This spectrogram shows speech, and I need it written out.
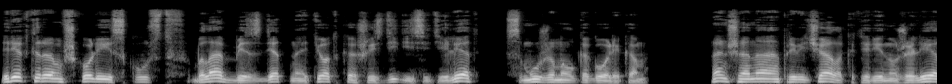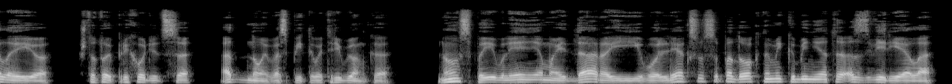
Директором в школе искусств была бездетная тетка 60 лет с мужем-алкоголиком. Раньше она привечала Катерину, жалела ее, что той приходится одной воспитывать ребенка. Но с появлением Айдара и его Лексуса под окнами кабинета озверела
